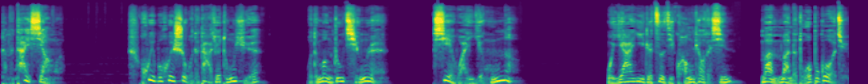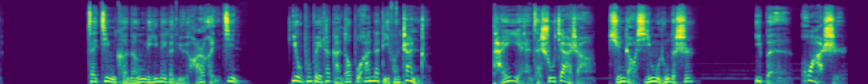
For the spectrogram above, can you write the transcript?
他们太像了，会不会是我的大学同学，我的梦中情人谢婉莹呢？我压抑着自己狂跳的心，慢慢的踱步过去。在尽可能离那个女孩很近，又不被她感到不安的地方站住，抬眼在书架上寻找席慕容的诗，一本画诗，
